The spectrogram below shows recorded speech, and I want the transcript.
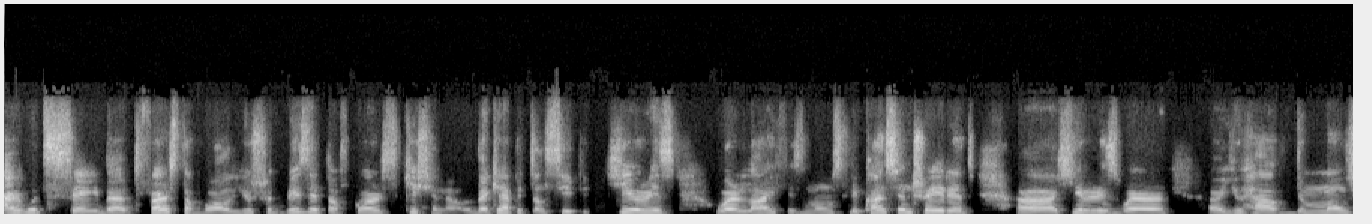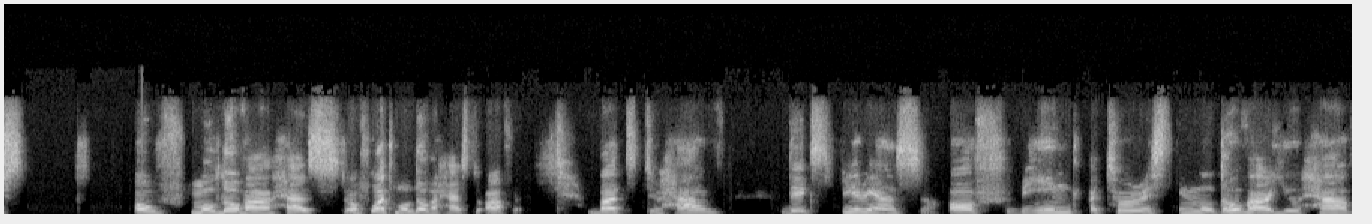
I would say that first of all, you should visit, of course, Chisinau, the capital city. Here is where life is mostly concentrated. Uh, here is where uh, you have the most of Moldova has of what Moldova has to offer. But to have the experience of being a tourist in Moldova, you have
